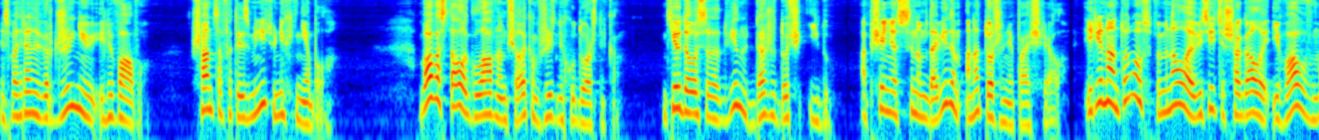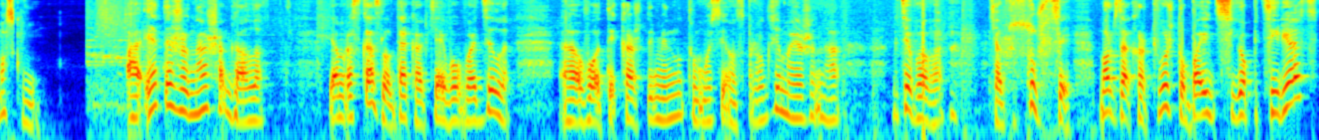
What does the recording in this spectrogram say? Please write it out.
несмотря на Вирджинию или Ваву. Шансов это изменить у них не было. Вава стала главным человеком в жизни художника. Ей удалось отодвинуть даже дочь Иду – Общение с сыном Давидом она тоже не поощряла. Ирина Антонова вспоминала о визите Шагала и Вавы в Москву. А это жена Шагала. Я вам рассказывала, да, как я его водила. Э, вот, и каждую минуту в музее он спрашивал, где моя жена? где Вова? Я говорю, слушайте, Марк Захарович, вы что, боитесь ее потерять?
